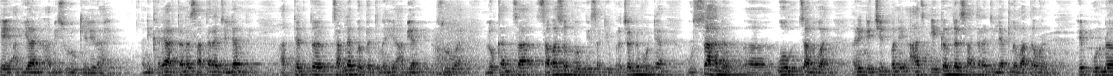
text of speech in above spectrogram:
हे अभियान आम्ही सुरू केलेलं आहे. आणि खऱ्या अर्थानं सातारा जिल्ह्यामध्ये अत्यंत चांगल्या पद्धतीनं हे अभियान सुरू आहे. लोकांचा सभासद नोंदणीसाठी प्रचंड मोठ्या उत्साहानं ओघ चालू आहे. आणि निश्चितपणे आज एकंदर सातारा जिल्ह्यातलं वातावरण हे पूर्ण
